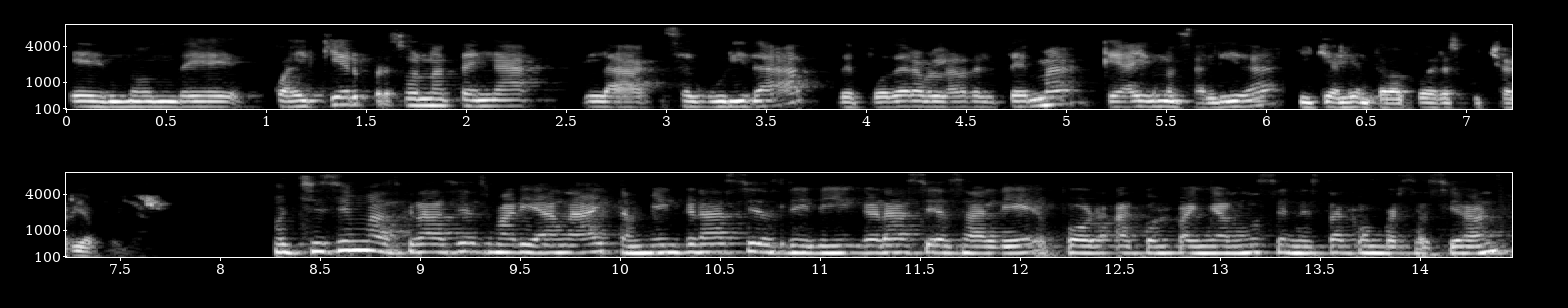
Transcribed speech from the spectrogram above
en donde cualquier persona tenga la seguridad de poder hablar del tema, que hay una salida y que alguien te va a poder escuchar y apoyar. Muchísimas gracias, Mariana, y también gracias, Lili, gracias, Ale, por acompañarnos en esta conversación.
